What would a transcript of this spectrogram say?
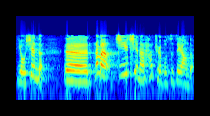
有限的，呃，那么机器呢它却不是这样的，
